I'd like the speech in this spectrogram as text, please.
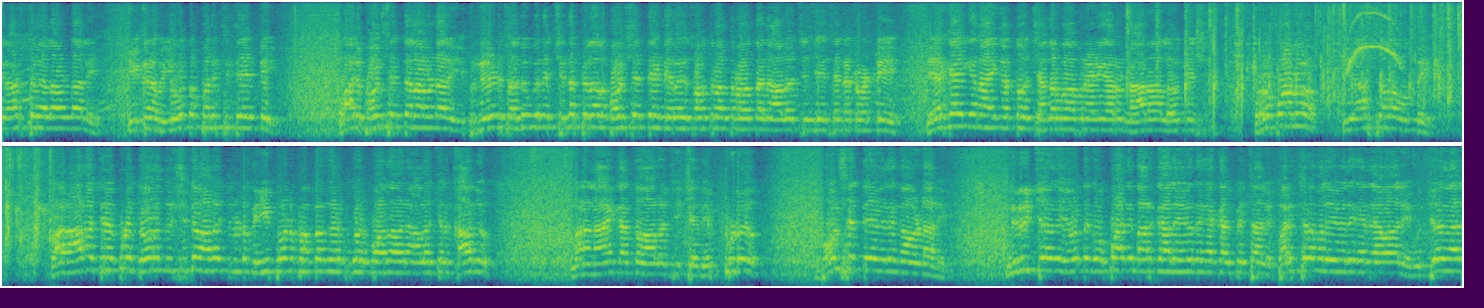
ఈ రాష్ట్రం ఎలా ఉండాలి? ఇక్కడ యువత పరిస్థితి ఏంటి? వారి భవిష్యత్తు ఎలా ఉండాలి? ఇప్పుడు నేడు చదువుకునే చిన్నపిల్లల భవిష్యత్తు ఏంటి? ఇరవై సంవత్సరాల తర్వాత అని ఆలోచన చేసేటటువంటి ఏకైక నాయకత్వం చంద్రబాబు నాయుడు గారు నారా లోకేష్. రూపంలో ఈ రాష్ట్రంలో ఉంది. వారి ఆలోచన ఎప్పుడు దూరదృష్టితో ఆలోచన ఉంటుంది. ఈ పూట పక్కన గడుపుకొని పోదామనే ఆలోచన కాదు. మన నాయకత్వం ఆలోచించేది ఎప్పుడు భవిష్యత్తు ఏ విధంగా ఉండాలి? నిరుద్యోగ యువతకు ఉపాధి మార్గాలు ఏ విధంగా కల్పించాలి? పరిశ్రమలు ఏ విధంగా తేవాలి? ఉద్యోగాల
